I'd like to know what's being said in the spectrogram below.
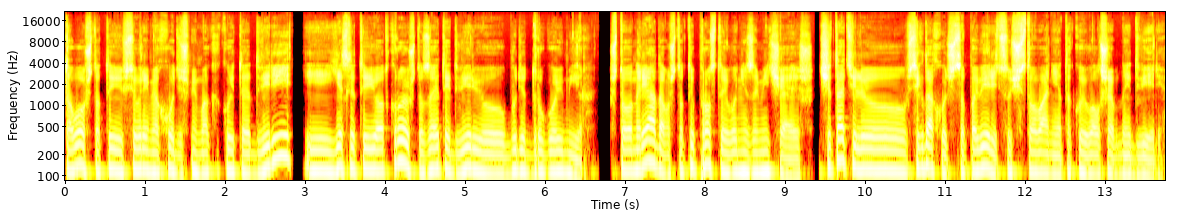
того, что ты все время ходишь мимо какой-то двери, и если ты ее откроешь, то за этой дверью будет другой мир что он рядом, что ты просто его не замечаешь. Читателю всегда хочется поверить в существование такой волшебной двери.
